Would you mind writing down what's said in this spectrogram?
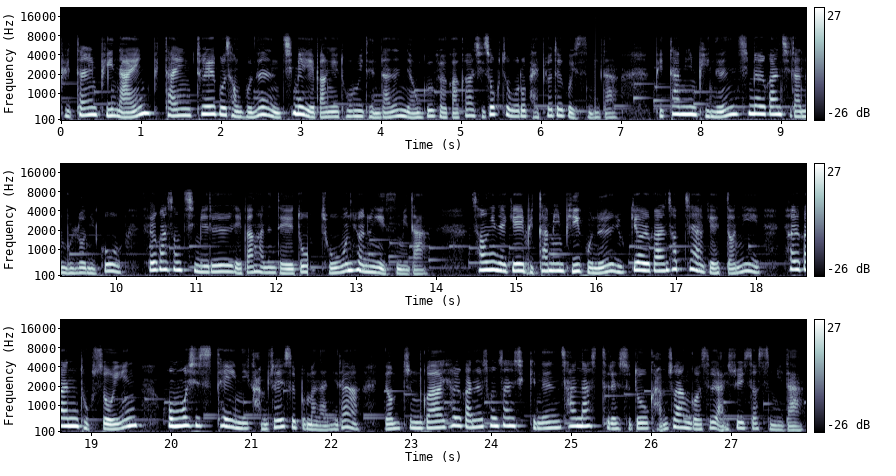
비타민 B9, 비타민 12 성분은 치매 예방에 도움이 된다는 연구 결과가 지속적으로 발표되고 있습니다. 비타민 B는 심혈관 질환은 물론이고 혈관성 치매를 예방하는 데에도 좋은 효능이 있습니다. 성인에게 비타민 B군을 6개월간 섭취하게 했더니 혈관 독소인 호모시스테인이 감소했을 뿐만 아니라 염증과 혈관을 손상시키는 산화 스트레스도 감소한 것을 알 수 있었습니다.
